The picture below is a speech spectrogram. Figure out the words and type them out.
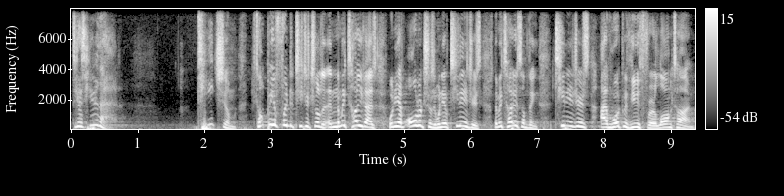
Do you guys hear that? Teach them. Don't be afraid to teach your children. And let me tell you guys, when you have older children, when you have teenagers, let me tell you something. Teenagers, I've worked with youth for a long time.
